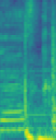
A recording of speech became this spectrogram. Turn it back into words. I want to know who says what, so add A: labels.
A: good.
